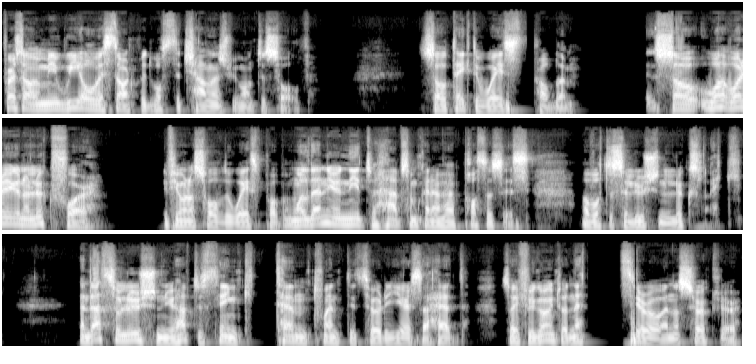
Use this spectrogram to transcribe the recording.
First of all, I mean, we always start with what's the challenge we want to solve. So take the waste problem. So what, what are you going to look for if you want to solve the waste problem? Well, then you need to have some kind of hypothesis of what the solution looks like. And that solution, you have to think 10, 20, 30 years ahead. So if you're going to a net zero and a circular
